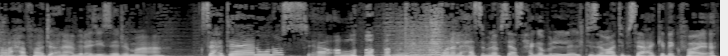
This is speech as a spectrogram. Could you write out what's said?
صراحة فاجأنا عبد العزيز يا جماعة. ساعتين ونص يا الله. وأنا اللي أحسب نفسي أصحى قبل التزاماتي بساعة كذا كفاية.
